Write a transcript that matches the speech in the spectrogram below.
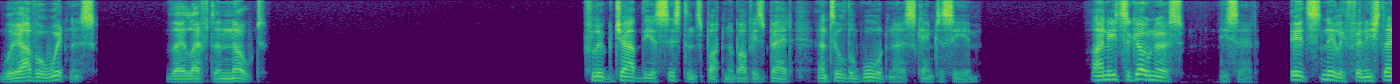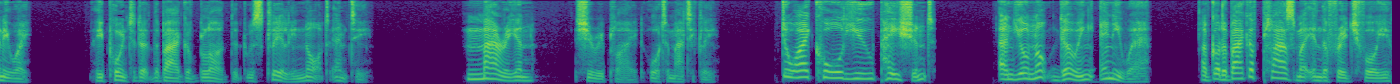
We have a witness. They left a note. Fluke jabbed the assistance button above his bed until the ward nurse came to see him. I need to go, nurse, he said. It's nearly finished anyway. He pointed at the bag of blood that was clearly not empty. Marion, she replied automatically. Do I call you patient? And you're not going anywhere. I've got a bag of plasma in the fridge for you.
